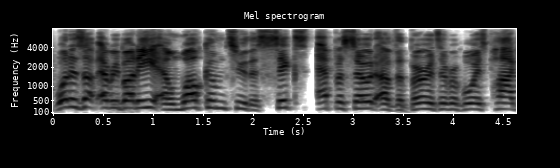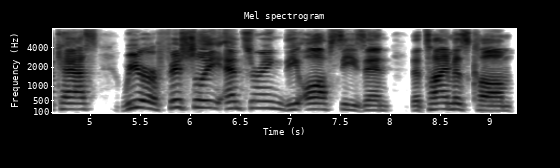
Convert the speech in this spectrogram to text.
it. What is up, everybody, and welcome to the sixth episode of the Birds Over Boys podcast. We are officially entering the off season. The time has come.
